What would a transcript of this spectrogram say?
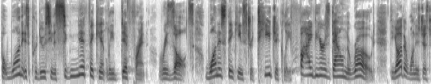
but one is producing a significantly different results. One is thinking strategically 5 years down the road. The other one is just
